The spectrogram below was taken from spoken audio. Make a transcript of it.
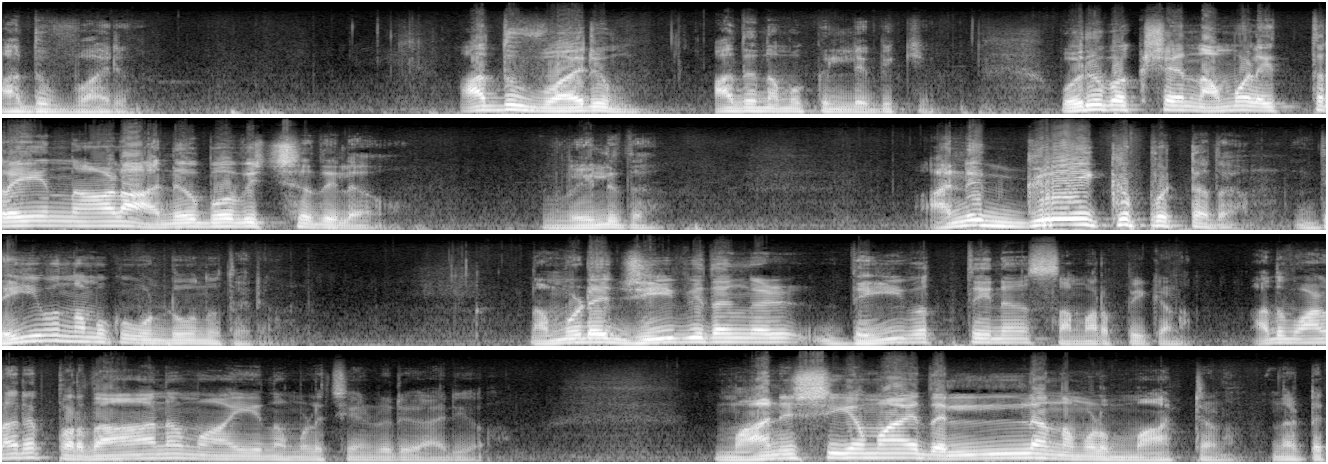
അത് വരും. അത് വരും. അത് നമുക്ക് ലഭിക്കും. ഒരു പക്ഷേ നമ്മൾ ഇത്രയും നാൾ അനുഭവിച്ചതിൽ വലുത് അനുഗ്രഹിക്കപ്പെട്ടത് ദൈവം നമുക്ക് കൊണ്ടുവന്ന് തരും. നമ്മുടെ ജീവിതങ്ങൾ ദൈവത്തിന് സമർപ്പിക്കണം. അത് വളരെ പ്രധാനമായി നമ്മൾ ചെയ്യേണ്ട ഒരു കാര്യമാണ് മാനുഷികമായതെല്ലാം നമ്മൾ മാറ്റണം. എന്നിട്ട്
